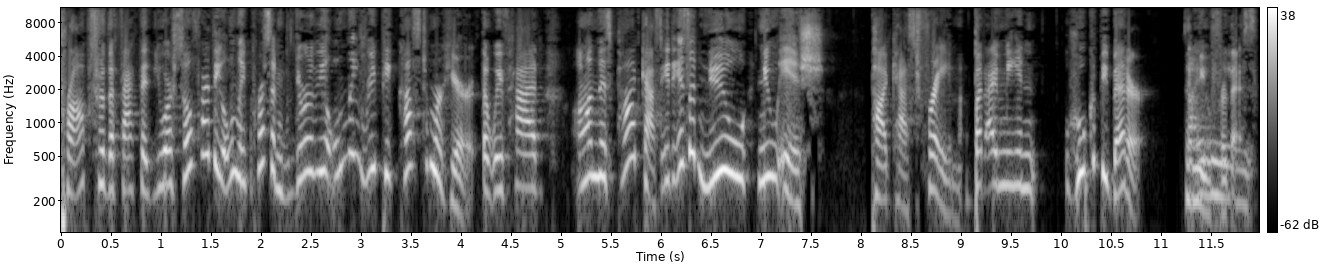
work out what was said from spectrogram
props for the fact that you are so far the only person, you're the only repeat customer here that we've had on this podcast. It is a new, new-ish podcast frame, but I mean, who could be better than I you mean, for this?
